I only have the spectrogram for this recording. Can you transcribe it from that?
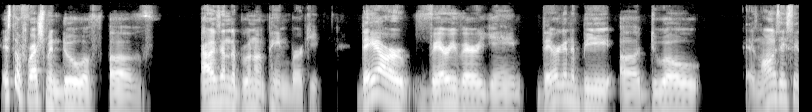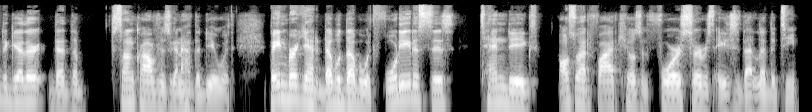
it's the freshman duo of, of Alexander Bruno and Peyton Berkey. They are very, very game. They're going to be a duo as long as they stay together that the Sun Conference is going to have to deal with. Peyton Berkey had a double double with 48 assists, 10 digs, also had five kills and four service aces that led the team.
